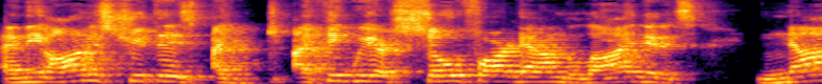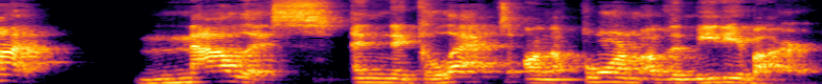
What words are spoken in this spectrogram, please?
And the honest truth is, I, I think we are so far down the line that it's not malice and neglect on the form of the media buyer.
